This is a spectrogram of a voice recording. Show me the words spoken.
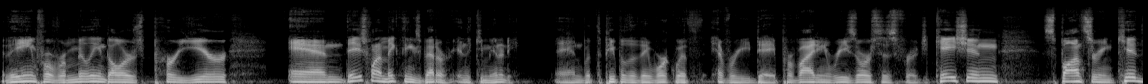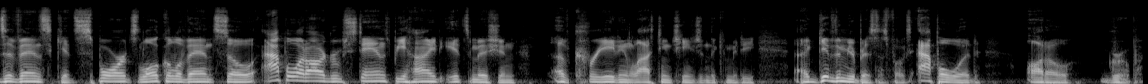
They aim for over a million dollars per year, and they just want to make things better in the community and with the people that they work with every day, providing resources for education, sponsoring kids events, kids sports, local events. So Applewood Auto Group stands behind its mission of creating lasting change in the community. Uh, give them your business, folks. Applewood Auto Group.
